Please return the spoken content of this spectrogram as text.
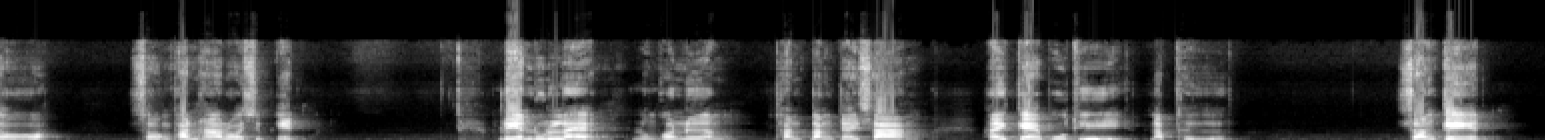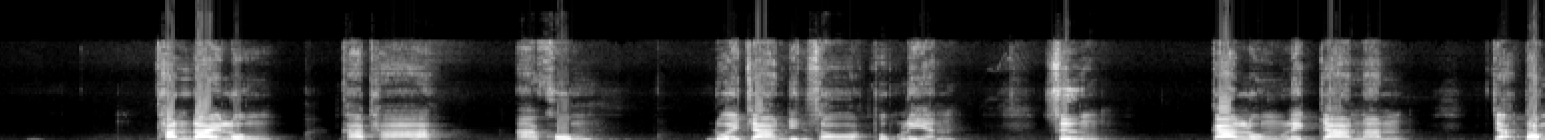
ศ 2511 เหรียญรุ่นแรกหลวงพ่อเนื่องท่านตั้งใจสร้างให้แก่ผู้ที่นับถือ สังเกต ท่านได้ลงคาถาอาคม ด้วยจานดินสอทุกเหรียญ ซึ่งการลงเหล็กจานนั้น จะต้อง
